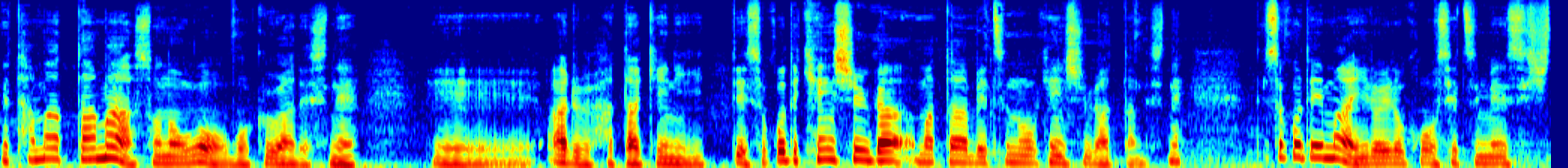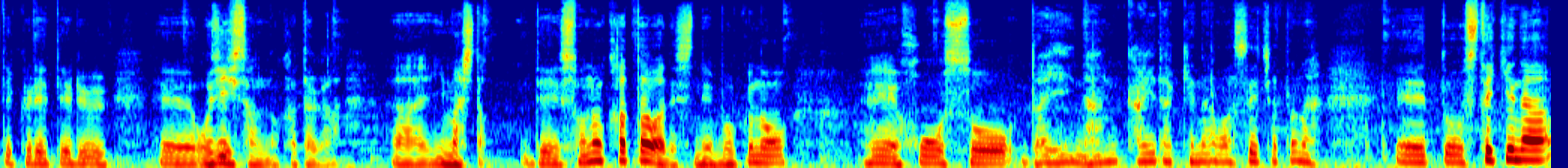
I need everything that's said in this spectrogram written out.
でたまたまその後僕はですね、えー、ある畑に行ってそこで研修がまた別の研修があったんですね。でそこでまあいろいろこう説明してくれてる、えー、おじいさんの方があいました。でその方はですね僕の、えー、放送第何回だっけな忘れちゃったな。えっ、ー、と素敵な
